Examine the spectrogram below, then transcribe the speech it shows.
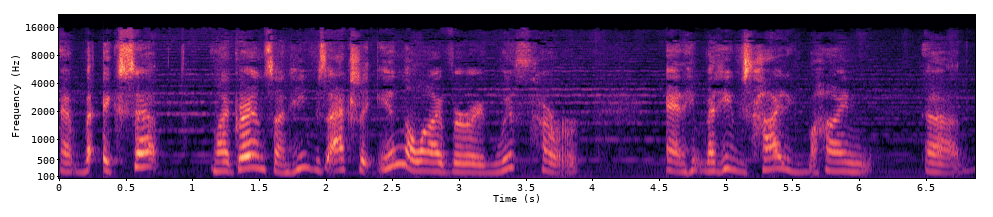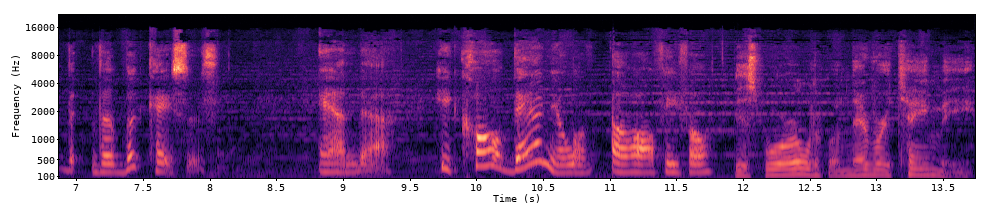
but except my grandson. He was actually in the library with her and he, but he was hiding behind uh, the, the, bookcases. And uh, he called Daniel, of, of all people, This world will never tame me.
